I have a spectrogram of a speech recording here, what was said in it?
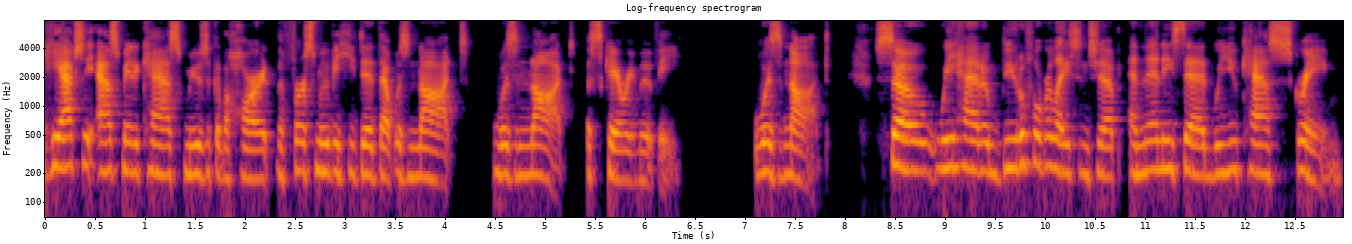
he actually asked me to cast Music of the Heart, the first movie he did that was not was not a scary movie. Was not. So we had a beautiful relationship and then he said, "Will you cast Scream?"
